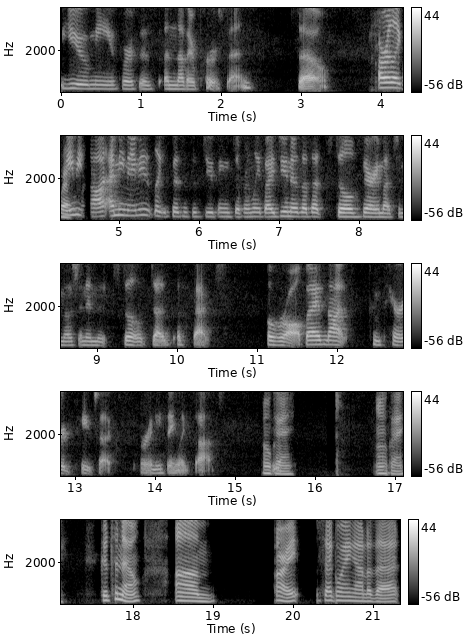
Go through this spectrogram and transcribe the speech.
you, me versus another person. So or like Right. maybe not. I mean, maybe like businesses do things differently, but I do know that that's still very much emotion and it still does affect overall. But I've not compared paychecks or anything like that. Okay. Okay. Good to know. Um all right, segueing out of that,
